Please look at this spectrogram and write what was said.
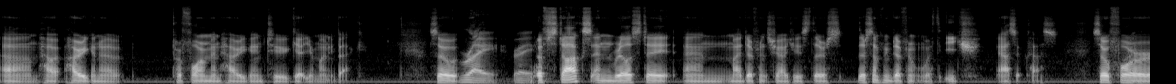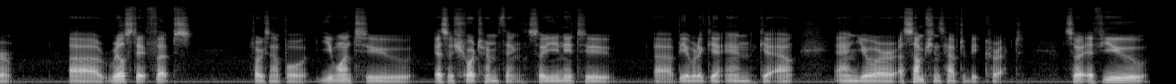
um, how how are you going to perform, and how are you going to get your money back? So, right, right. With stocks and real estate and my different strategies, there's there's something different with each asset class. So for uh, real estate flips, for example, you want to it's a short term thing, so you need to uh, be able to get in, get out, and your assumptions have to be correct. So if you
